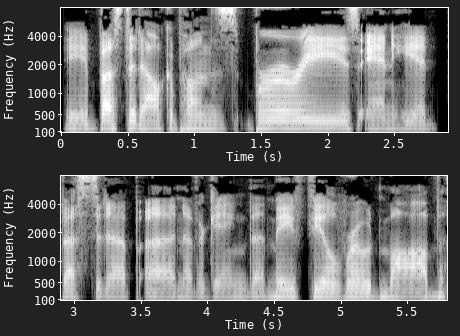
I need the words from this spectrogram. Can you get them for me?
He had busted Al Capone's breweries, and he had busted up uh, another gang, the Mayfield Road Mob.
